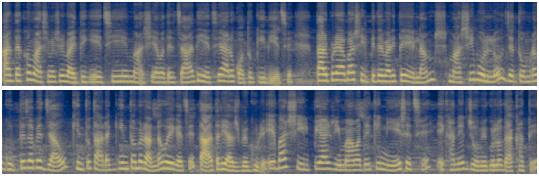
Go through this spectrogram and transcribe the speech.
আর দেখো মাসি মাসির বাড়িতে গিয়েছি, মাসি আমাদের চা দিয়েছে আরও কত কি দিয়েছে। তারপরে আবার শিল্পীদের বাড়িতে এলাম। মাসি বলল যে, তোমরা ঘুরতে যাবে, যাও। কিন্তু তার আগে কিন্তু আমার রান্না হয়ে গেছে, তাড়াতাড়ি আসবে ঘুরে। এবার শিল্পী আর রিমা আমাদেরকে নিয়ে এসেছে এখানের জমিগুলো দেখাতে।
